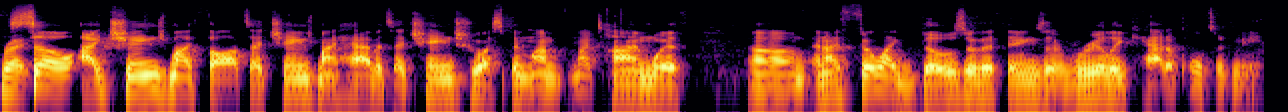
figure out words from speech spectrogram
Right. so i changed my thoughts i changed my habits i changed who i spent my, my time with. Um, and I feel like those are the things that really catapulted me.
